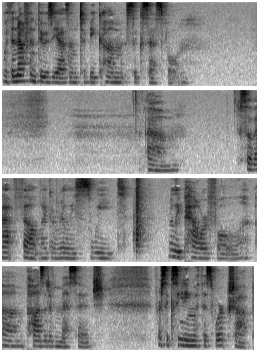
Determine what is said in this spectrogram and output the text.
with enough enthusiasm to become successful. Um, so that felt like a really sweet, really powerful, um, positive message for succeeding with this workshop.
